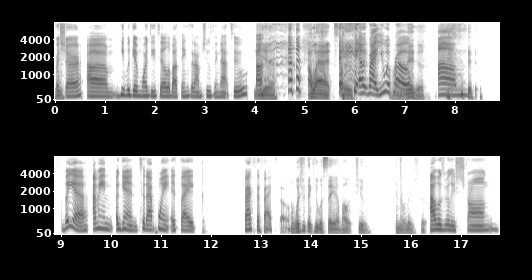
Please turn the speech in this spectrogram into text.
for Mhm. sure. Um, he would give more detail about things that I'm choosing not to. Uh, Yeah. I would ask. right, you were pro. nigga. Um, but yeah, I mean, again, to that point, it's like facts are facts, though. And what do you think he would say about you in the relationship? I was really strong.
